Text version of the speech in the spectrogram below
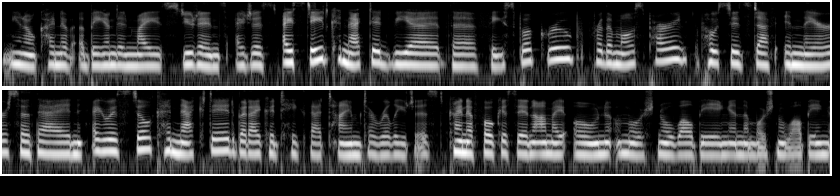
you know, kind of abandon my students, I just, I stayed connected via the Facebook group for the most part, posted stuff in there so that I was still connected, but I could take that time to really just kind of focus in on my own emotional well being and the emotional well being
